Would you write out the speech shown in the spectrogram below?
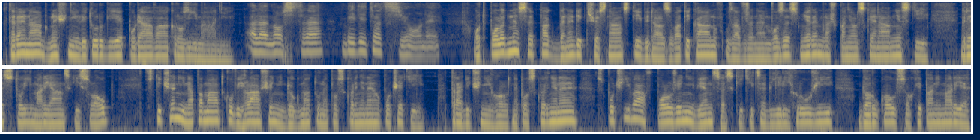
které nám dnešní liturgie podává k rozjímání. Odpoledne se pak Benedikt XVI. vydal z Vatikánu v uzavřeném voze směrem na španělské náměstí, kde stojí mariánský sloup, vstyčený na památku vyhlášení dogmatu neposkvrněného početí. Tradiční hold neposkvrněné spočívá v položení věnce z kytice bílých růží do rukou sochy Pany Marie,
